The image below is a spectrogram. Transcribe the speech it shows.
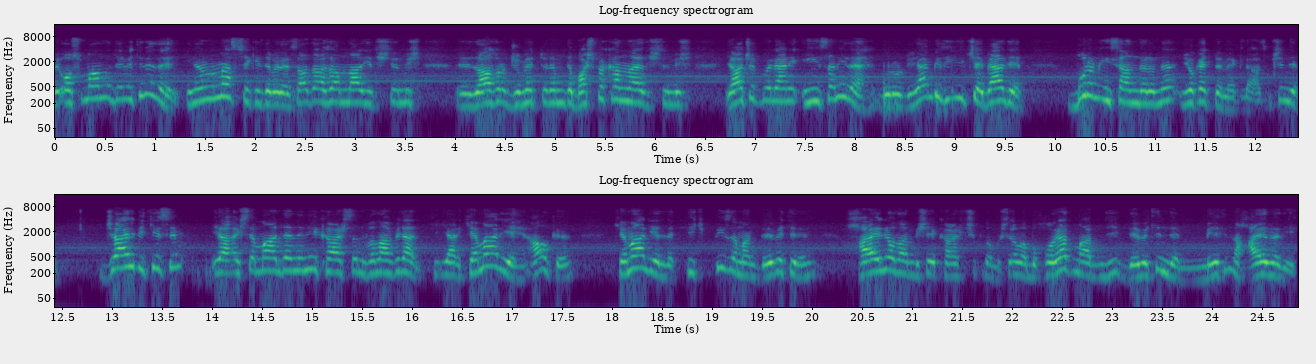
Ve Osmanlı Devleti'ne de inanılmaz şekilde böyle sadrazamlar yetiştirmiş, e, daha sonra Cumhuriyet döneminde başbakanlar yetiştirmiş. Ya çok böyle hani insanıyla gurur duyan bir ilçe, belde. Buranın insanlarını yok etmemek lazım. Şimdi cahil bir kesim ya işte madenle niye karşıladın falan filan. Yani Kemaliye halkı, Kemaliyeliler hiçbir zaman devletinin hayrı olan bir şey karşı çıkmamıştır. Ama bu hoyrat madencilik devletin de milletin de hayrına değil.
